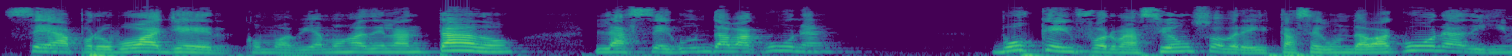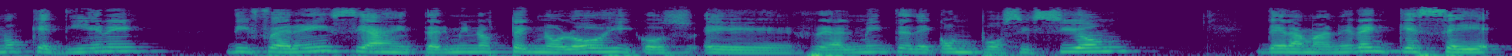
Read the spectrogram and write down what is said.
se aprobó ayer, como habíamos adelantado, la segunda vacuna. Busque información sobre esta segunda vacuna. Dijimos que tiene diferencias en términos tecnológicos, eh, realmente de composición, de la manera en que se,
